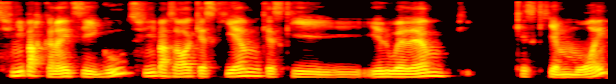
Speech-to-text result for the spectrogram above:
tu finis par connaître ses goûts, tu finis par savoir qu'est-ce qu'il aime, qu'est-ce qu'il ou elle aime, puis qu'est-ce qu'il aime moins.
